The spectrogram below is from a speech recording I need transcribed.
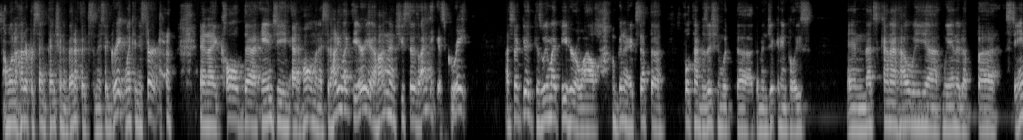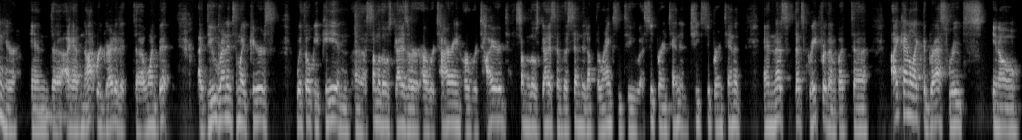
I want 100% pension and benefits. And they said, Great, when can you start? and I called uh, Angie at home and I said, How do you like the area, hon? And she says, I think it's great. I said, Good, because we might be here a while. I'm going to accept a full time position with uh, the Mnjikaning police. And that's kind of how we uh, we ended up uh, staying here. And uh, I have not regretted it uh, one bit. I do run into my peers with OPP, and some of those guys are, are retiring or retired. Some of those guys have ascended up the ranks into superintendent, chief superintendent, and that's that's great for them. But I kind of like the grassroots. You know,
